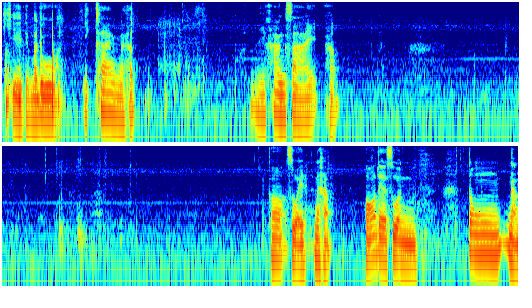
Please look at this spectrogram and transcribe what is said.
โอเค เดี๋ยวมาดูอีกข้างนะครับ นี่ข้างซ้ายครับ ก็สวยนะครับอ๋อแต่ส่วนตรงหนัง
